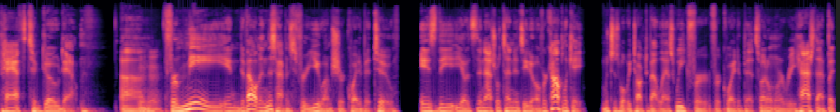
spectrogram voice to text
path to go down. Um, Mhm. For me in development, this happens for you, I'm sure, quite a bit too. Is the you know it's the natural tendency to overcomplicate, which is what we talked about last week for for quite a bit. So I don't want to rehash that, but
